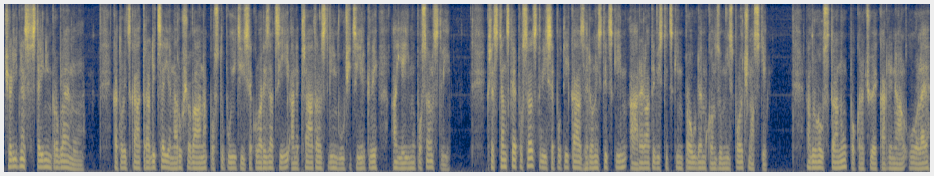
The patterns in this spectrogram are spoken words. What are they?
čelí dnes stejným problémům. Katolická tradice je narušována postupující sekularizací a nepřátelstvím vůči církvi a jejímu poselství. Křesťanské poselství se potýká s hedonistickým a relativistickým proudem konzumní společnosti. Na druhou stranu, pokračuje kardinál Uole,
